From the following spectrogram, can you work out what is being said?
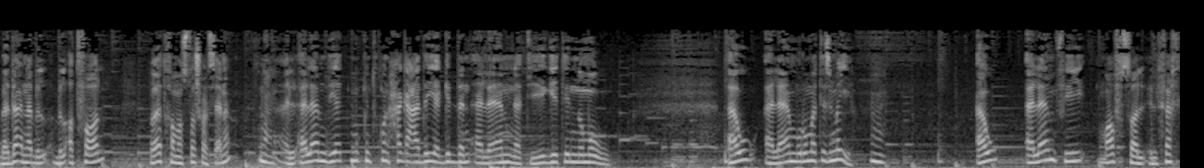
بدأنا بال- بالأطفال لغاية 15 سنة نعم الآلام ديت ممكن تكون حاجة عادية جدا آلام نتيجة النمو أو آلام روماتيزمية. أو آلام في مفصل الفخذ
